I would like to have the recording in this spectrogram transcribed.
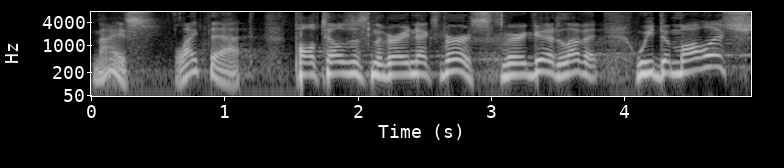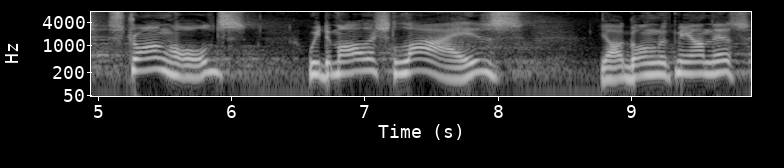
Nice. Like that. Paul tells us in the very next verse. Very good. Love it. We demolish strongholds, we demolish lies Y'all going with me on this?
